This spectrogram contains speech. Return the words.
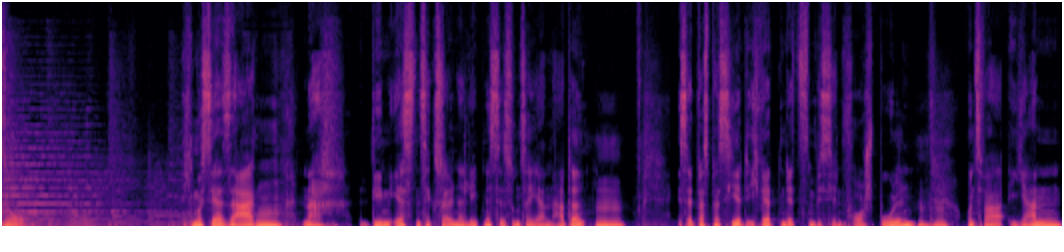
So, ich muss ja sagen, nach dem ersten sexuellen Erlebnis, das unser Jan hatte, ist etwas passiert. Ich werde jetzt ein bisschen vorspulen. Und zwar Jan,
